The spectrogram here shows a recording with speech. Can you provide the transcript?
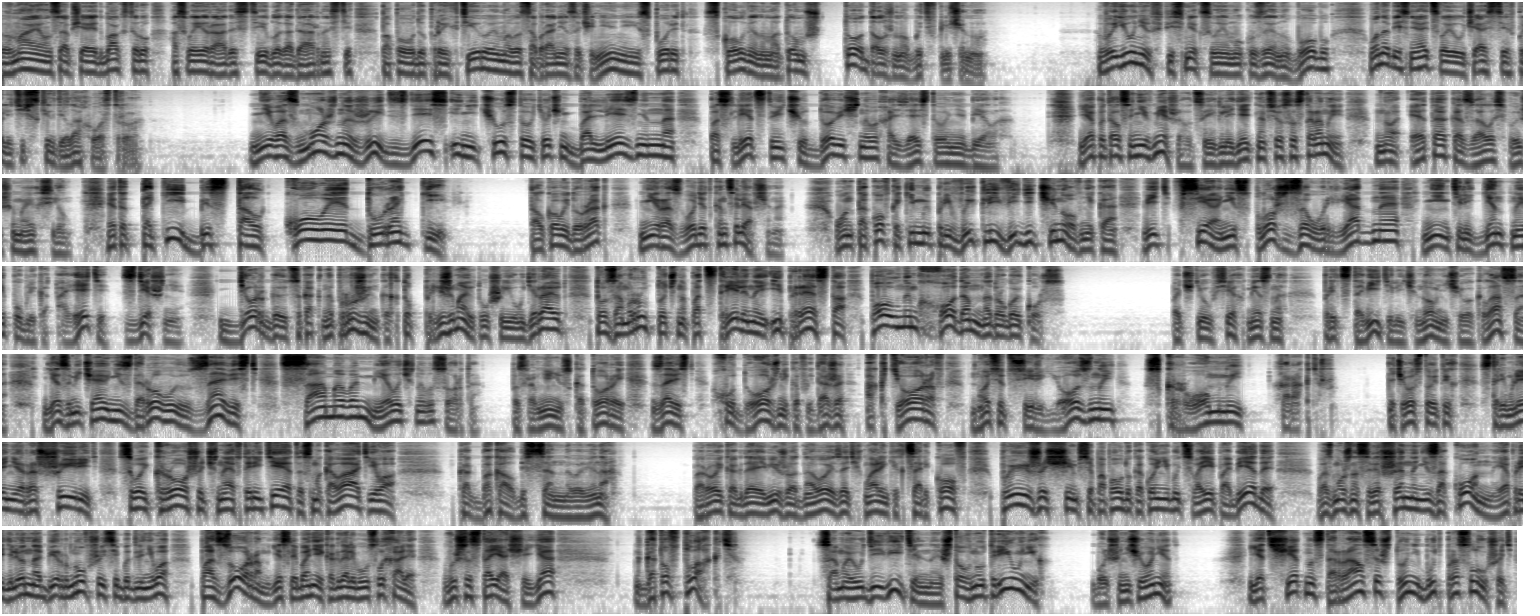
В мае он сообщает Бакстеру о своей радости и благодарности по поводу проектируемого собрания сочинений и спорит с Колвином о том, что должно быть включено. В июне в письме к своему кузену Бобу он объясняет свое участие в политических делах острова. Невозможно жить здесь и не чувствовать очень болезненно последствий чудовищного хозяйствования белых. Я пытался не вмешиваться и глядеть на все со стороны, но это оказалось выше моих сил. Это такие бестолковые дураки. Толковый дурак не разводит канцелярщина. Он таков, каким мы привыкли видеть чиновника, ведь все они сплошь заурядная, неинтеллигентная публика, а эти, здешние, дергаются, как на пружинках, то прижимают уши и удирают, то замрут точно подстреленные и престо, полным ходом на другой курс. Почти у всех местных представителей чиновничьего класса я замечаю нездоровую зависть самого мелочного сорта по сравнению с которой зависть художников и даже актеров носит серьезный, скромный характер. Для чего стоит их стремление расширить свой крошечный авторитет и смаковать его, как бокал бесценного вина. Порой, когда я вижу одного из этих маленьких царьков, пыжащимся по поводу какой-нибудь своей победы, возможно, совершенно незаконной и определенно обернувшейся бы для него позором, если бы о ней когда-либо услыхали вышестоящие, я готов плакать. Самое удивительное, что внутри у них больше ничего нет. Я тщетно старался что-нибудь прослушать.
